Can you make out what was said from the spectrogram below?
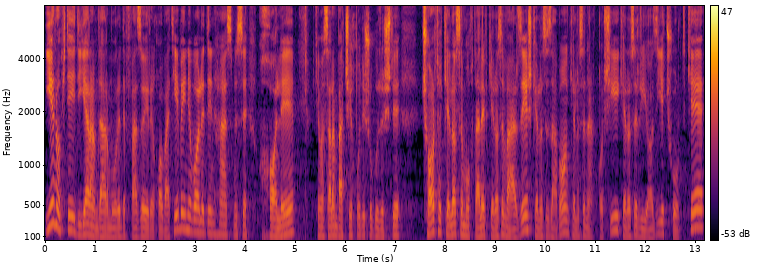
یه نکته دیگر هم در مورد فضای رقابتی بین والدین هست مثل خاله که مثلا بچه خودش رو گذاشته چهار تا کلاس مختلف کلاس ورزش، کلاس زبان، کلاس نقاشی، کلاس ریاضی چرتکه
